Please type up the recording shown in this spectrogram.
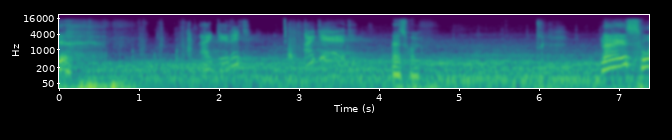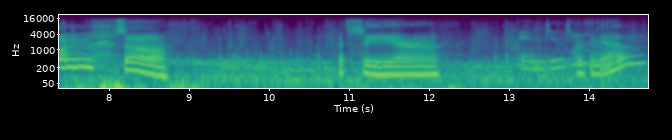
Okay. I did it. I did. Nice one. Nice one. So, let's see here. In due time. Something else?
